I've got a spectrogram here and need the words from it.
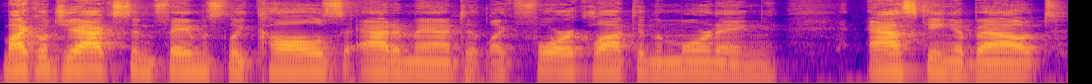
Michael Jackson famously calls Adam Ant at like four o'clock in the morning asking about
